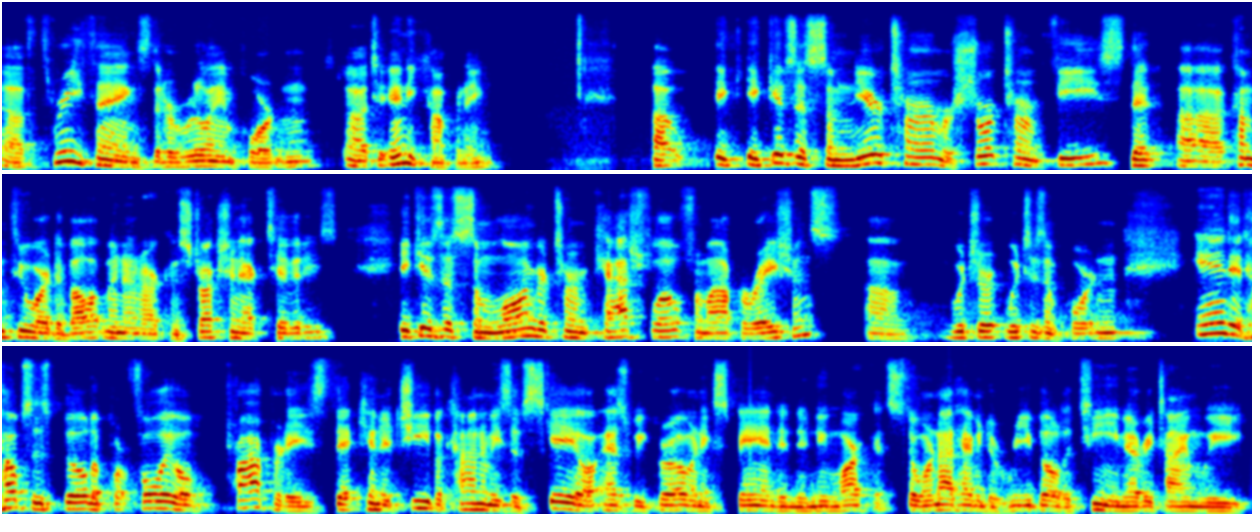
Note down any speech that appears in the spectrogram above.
of, three things that are really important uh, to any company uh, it, it, gives us some near term or short term fees that uh, come through our development and our construction activities. It gives us some longer term cash flow from operations, um, which, are, which is important. And it helps us build a portfolio of properties that can achieve economies of scale as we grow and expand into new markets. So we're not having to rebuild a team every time we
